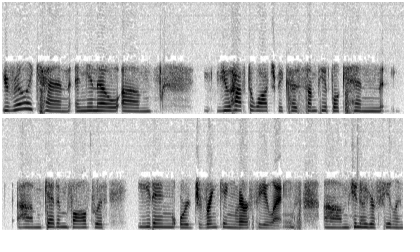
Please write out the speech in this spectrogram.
You really can, and you know. Um, you have to watch because some people can um, get involved with eating or drinking their feelings. Um, you know, you're feeling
